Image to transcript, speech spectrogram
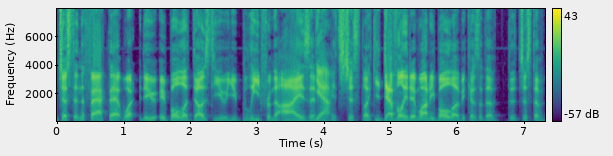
just in the fact that what the Ebola does to you, you bleed from the eyes and Yeah. it's just like you definitely didn't want Ebola because of the, the just the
